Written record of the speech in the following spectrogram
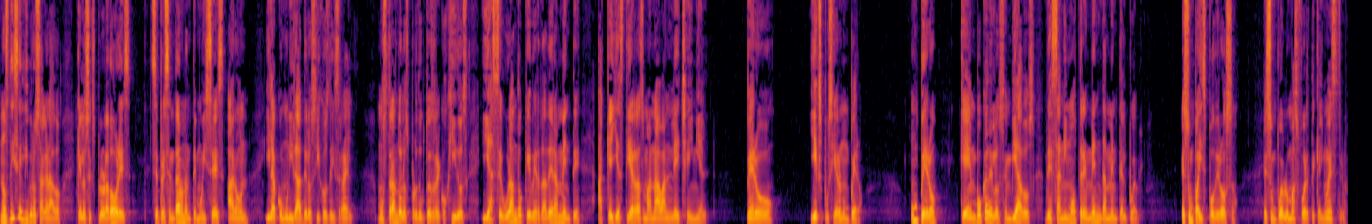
Nos dice el libro sagrado que los exploradores se presentaron ante Moisés, Aarón y la comunidad de los hijos de Israel, mostrando los productos recogidos y asegurando que verdaderamente aquellas tierras manaban leche y miel. Pero... y expusieron un pero. Un pero que en boca de los enviados desanimó tremendamente al pueblo. Es un país poderoso, es un pueblo más fuerte que el nuestro,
